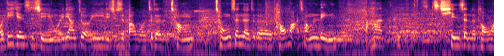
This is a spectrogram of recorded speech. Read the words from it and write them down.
我第一件事情，我一定要做有意义的，就是把我这个从重生的这个头发从零，把它新生的头发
